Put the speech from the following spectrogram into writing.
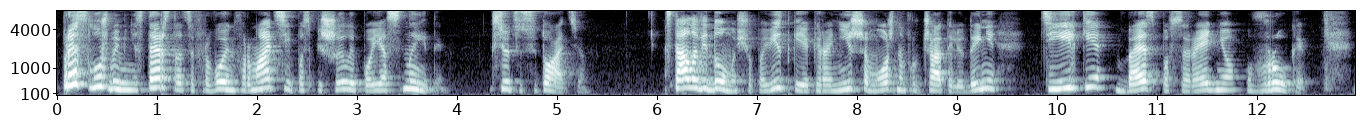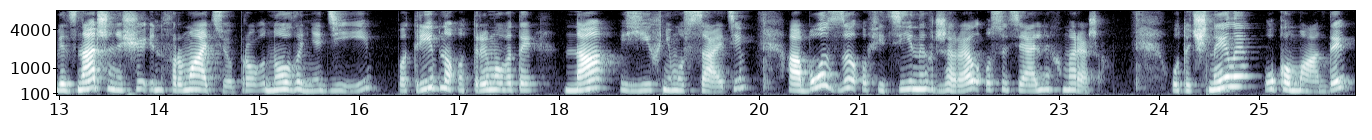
В прес-службі Міністерства цифрової інформації поспішили пояснити всю цю ситуацію. Стало відомо, що повістки, як і раніше, можна вручати людині тільки безпосередньо в руки. Відзначення, що інформацію про оновлення дії потрібно отримувати на їхньому сайті або з офіційних джерел у соціальних мережах. Уточнили у команди.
